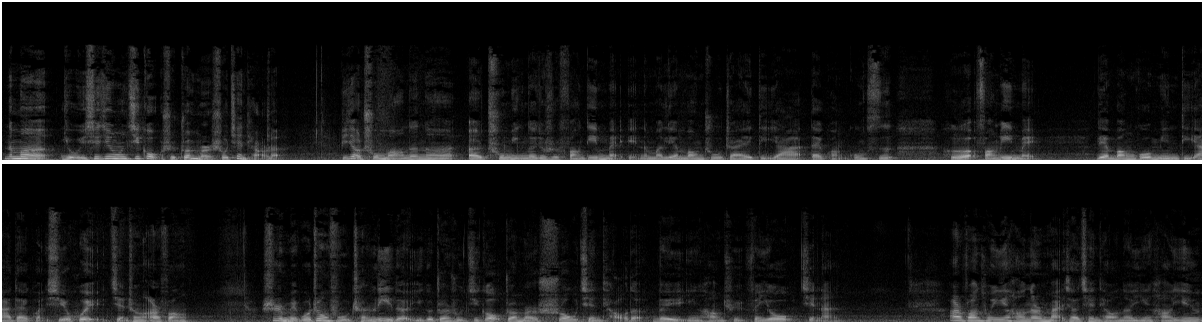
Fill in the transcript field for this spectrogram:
那么有一些金融机构是专门收欠条的。比较出名的呢，呃，出名的就是房地美，那么联邦住宅抵押贷款公司和房利美，联邦国民抵押贷款协会，简称二房，是美国政府成立的一个专属机构，专门收欠条的，为银行去分忧解难。二房从银行那儿买下欠条呢，银行因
